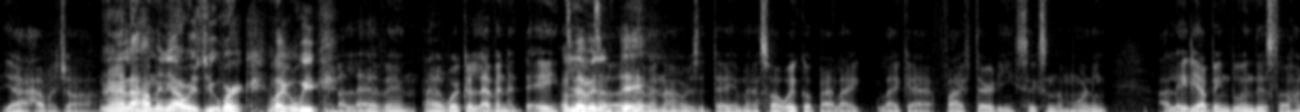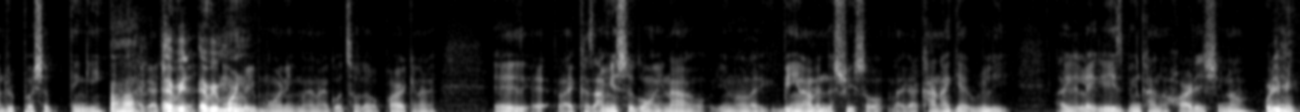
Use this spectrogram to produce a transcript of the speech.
yeah, I have a job. And like, how many hours do you work? Like a week? Eleven. I work eleven a day. 10 11 to a day. Eleven hours a day, man. So I wake up at like like at 5:30, 6 in the morning. Uh, lately, I've been doing this uh, hundred push-up thingy. Uh-huh. I got Every- every morning. Every morning, man. I go to a little park and I, it, it- like, cause I'm used to going out, you know, like being out in the street. So like, I kind of get really, like lately it's been kind of hardish, you know. What do you Like, mean?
